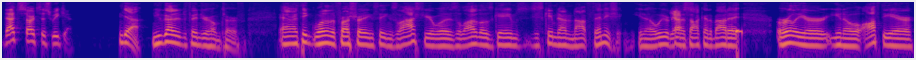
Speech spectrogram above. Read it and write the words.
that starts this weekend. Yeah, you got to defend your home turf. And I think one of the frustrating things last year was a lot of those games just came down to not finishing. You know, we were yes. kind of talking about it earlier, you know, off the air.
